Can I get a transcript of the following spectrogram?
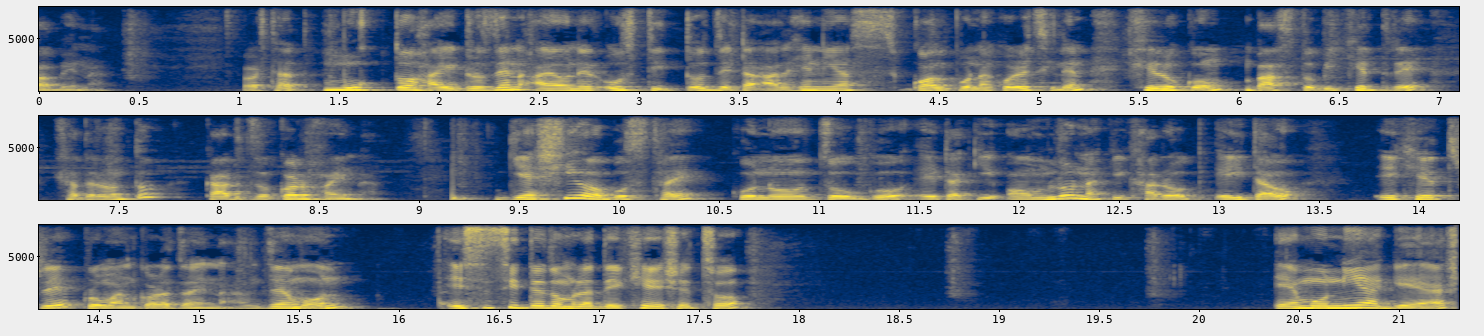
পাবে না। অর্থাৎ মুক্ত হাইড্রোজেন আয়নের অস্তিত্ব যেটা আর্হেনিয়াস কল্পনা করেছিলেন, সেরকম বাস্তবিক ক্ষেত্রে সাধারণত কার্যকর হয় না। গ্যাসীয় অবস্থায় কোনো যৌগ এটা কি অম্ল নাকি ক্ষারক এইটাও এক্ষেত্রে প্রমাণ করা যায় না। যেমন এসএসসিতে তোমরা দেখে এসেছ, অ্যামোনিয়া গ্যাস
